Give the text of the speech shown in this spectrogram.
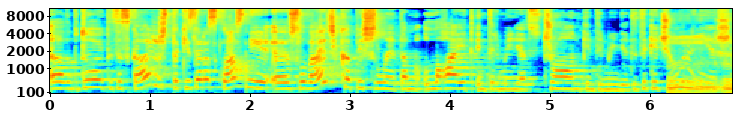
але до того, як ти це скажеш, такі зараз класні е, словечка пішли, там light intermediate, strong intermediate. Ти таке чув раніше?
